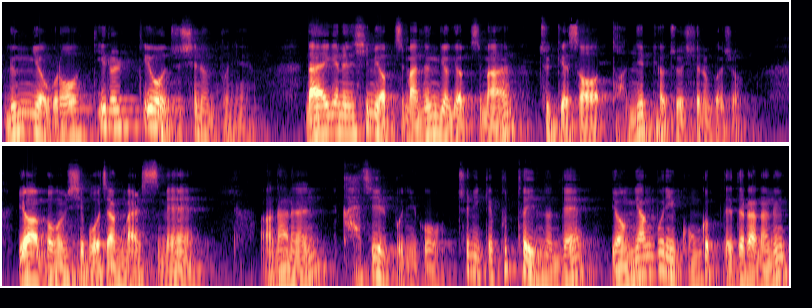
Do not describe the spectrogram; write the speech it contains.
능력으로 띠를 띄워 주시는 분이에요. 나에게는 힘이 없지만 능력이 없지만 주께서 덧입혀 주시는 거죠. 요한복음 15장 말씀에 어, 나는 가지일 뿐이고 주님께 붙어 있는데 영양분이 공급되더라는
